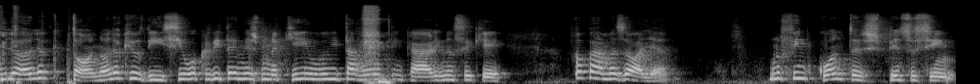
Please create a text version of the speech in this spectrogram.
Olha, olha que tono, olha o que eu disse, eu acreditei mesmo naquilo e estava a brincar e não sei o quê. Opá, mas olha, no fim de contas, penso assim:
